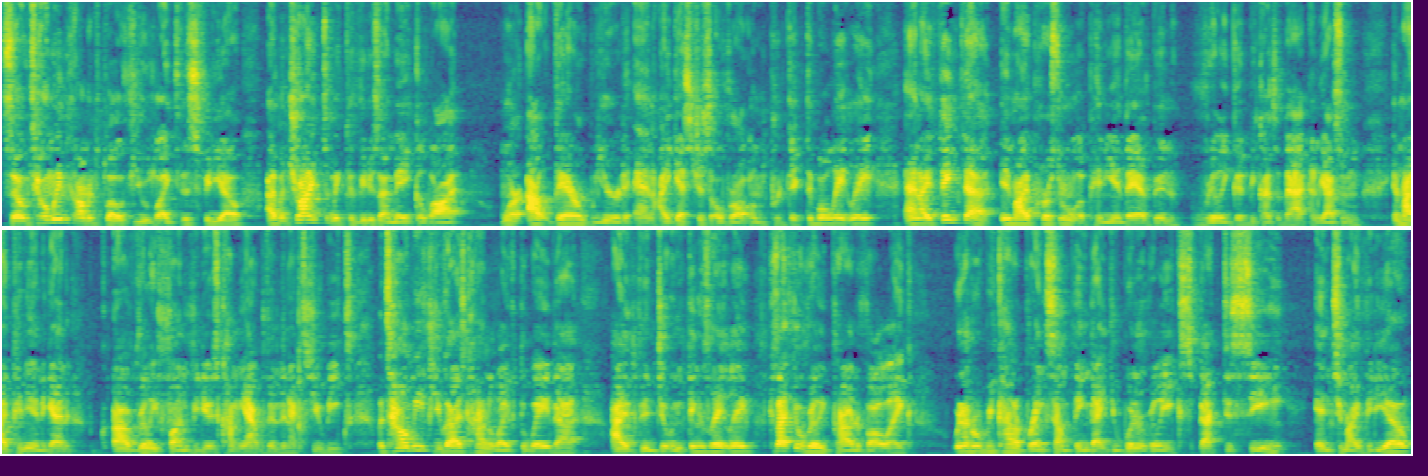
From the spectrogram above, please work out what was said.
So tell me in the comments below if you liked this video. I've been trying to make the videos I make a lot more out there, weird, and I guess just overall unpredictable lately. And I think that, in my personal opinion, they have been really good because of that. And we have some, in my opinion, again, uh, really fun videos coming out within the next few weeks. But tell me if you guys kind of like the way that I've been doing things lately. Because I feel really proud of all, like, whenever we kind of bring something that you wouldn't really expect to see into my video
